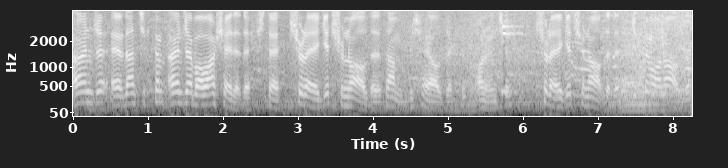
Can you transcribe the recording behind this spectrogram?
Önce evden çıktım. Önce babam şey dedi. İşte şuraya git şunu al dedi. Mı? bir şey alacaktım onun için. Şuraya git şunu al dedi. Gittim onu aldım.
